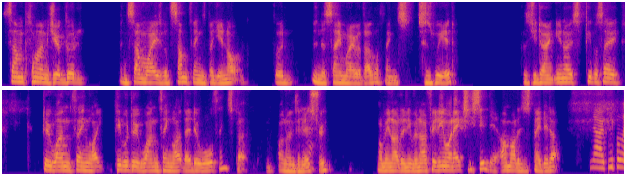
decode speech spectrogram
sometimes you're good in some ways with some things, but you're not good in the same way with other things, which is weird. Because you don't, you know, people say do one thing like people do one thing like they do all things, but I don't think that's true. I mean, I don't even know if anyone actually said that. I might have just made it up. No, people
